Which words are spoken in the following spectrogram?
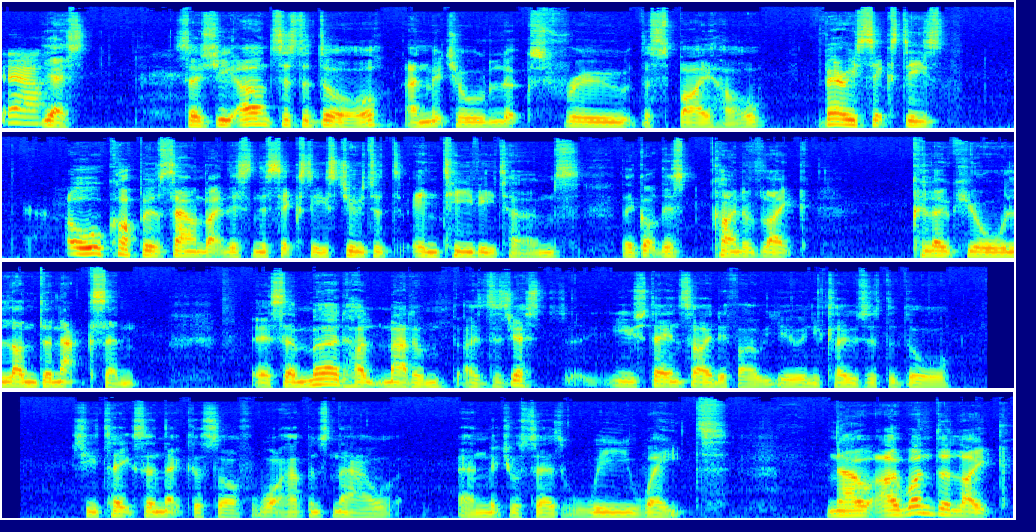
Yeah. Yes. So she answers the door, and Mitchell looks through the spy hole. Very 60s. All coppers sound like this in the 60s, due to in TV terms. They've got this kind of like colloquial London accent. It's a murder hunt, madam. I suggest you stay inside if I were you. And he closes the door. She takes her necklace off. What happens now? And Mitchell says, "We wait." Now I wonder, like,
